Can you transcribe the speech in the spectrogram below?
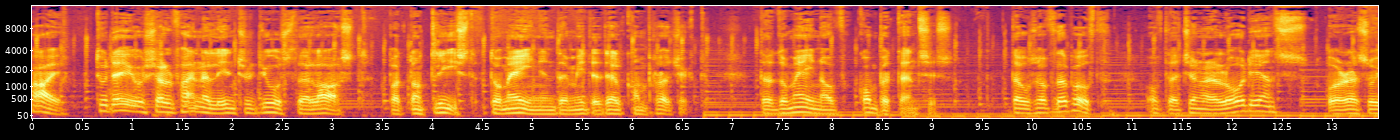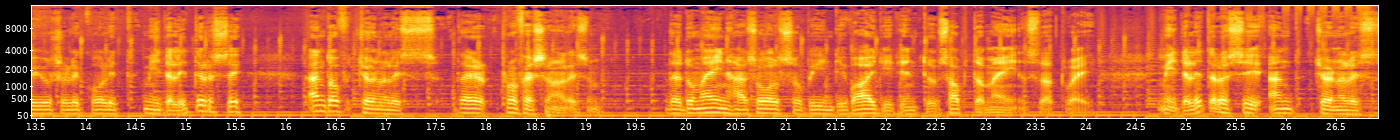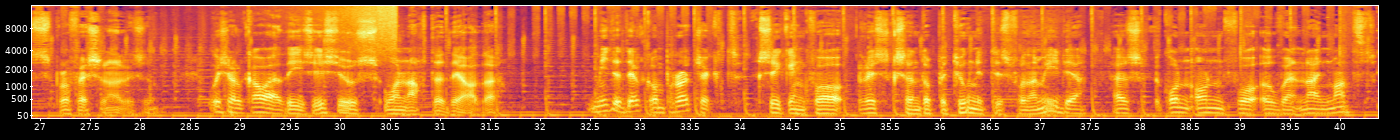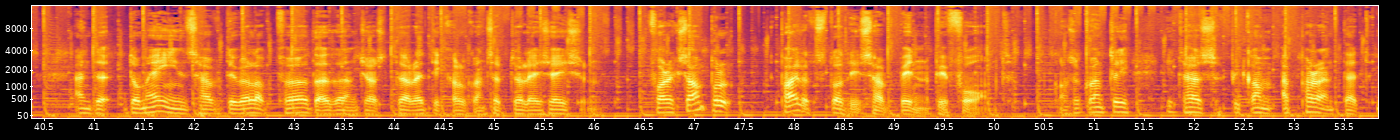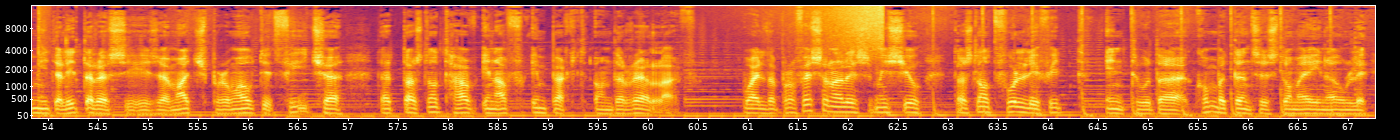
Hi, today we shall finally introduce the last, but not least, domain in the Media Delcom project, the domain of competencies. Those of the both of the general audience, or as we usually call it, media literacy, and of journalists, their professionalism. The domain has also been divided into subdomains that way media literacy and journalists' professionalism. We shall cover these issues one after the other. Media Delcom project seeking for risks and opportunities for the media has gone on for over nine months and the domains have developed further than just theoretical conceptualization. For example, pilot studies have been performed. Consequently, it has become apparent that media literacy is a much promoted feature that does not have enough impact on the real life. While the professionalism issue does not fully fit into the competences domain only,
